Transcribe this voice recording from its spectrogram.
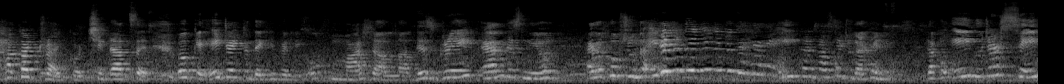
থাকার ট্রাই করছি দ্যাটস ওকে এইটা একটু দেখে ফেলি। উফ, মাশাআল্লাহ this great and this new একদম খুব সুন্দর। এটা একটু দেখে একটু দেখে এই কন্ট্রাস্টটা একটু দেখাই নিও দেখো, এই দুইটার সেম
